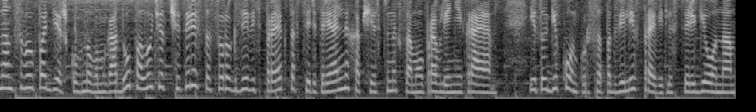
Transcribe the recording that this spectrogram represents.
Финансовую поддержку в новом году получат 449 проектов территориальных общественных самоуправлений края. Итоги конкурса подвели в правительстве региона.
